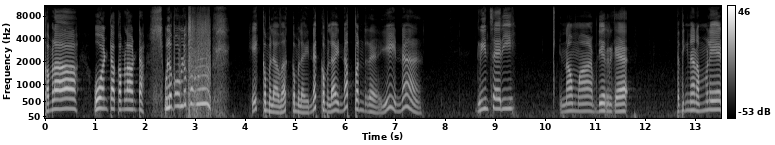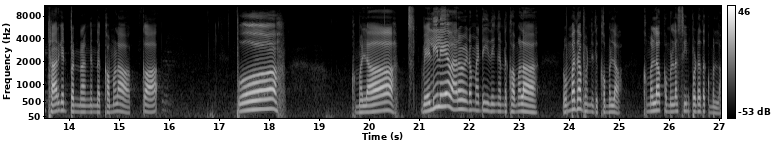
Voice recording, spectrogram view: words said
Kamala ஓ வந்துட்டா கமலா வந்துட்டா. உள்ள போ உள்ள போ. ஏ கமலாவா கமலா என்ன கமலா என்ன பண்ணுற ஏ என்ன? க்ரீன் சாரி என்னம்மா அப்படியே இருக்க. பார்த்தீங்கன்னா நம்மளே டார்கெட் பண்ணுறாங்க இந்த கமலா அக்கா. ஓ கமலா. வெளியிலேயே வர விட மாட்டேங்குதுங்க இந்த கமலா. ரொம்ப தான் பண்ணுது கமலா. கமலா கமலா சீன் போடாத கமலா.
